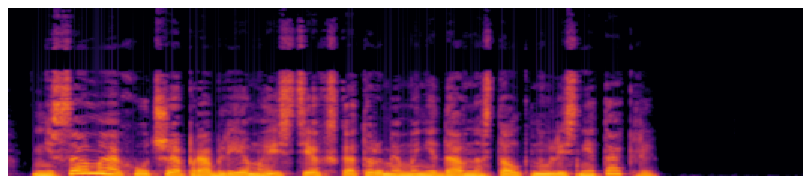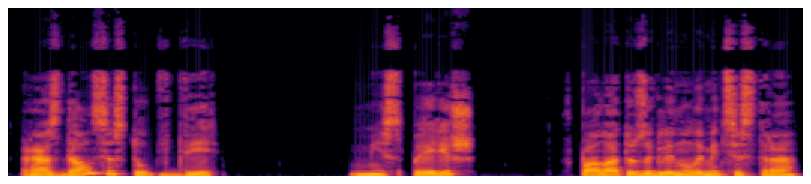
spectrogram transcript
– не самая худшая проблема из тех, с которыми мы недавно столкнулись, не так ли? Раздался стук в дверь. «Мисс Перриш?» – в палату заглянула медсестра.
